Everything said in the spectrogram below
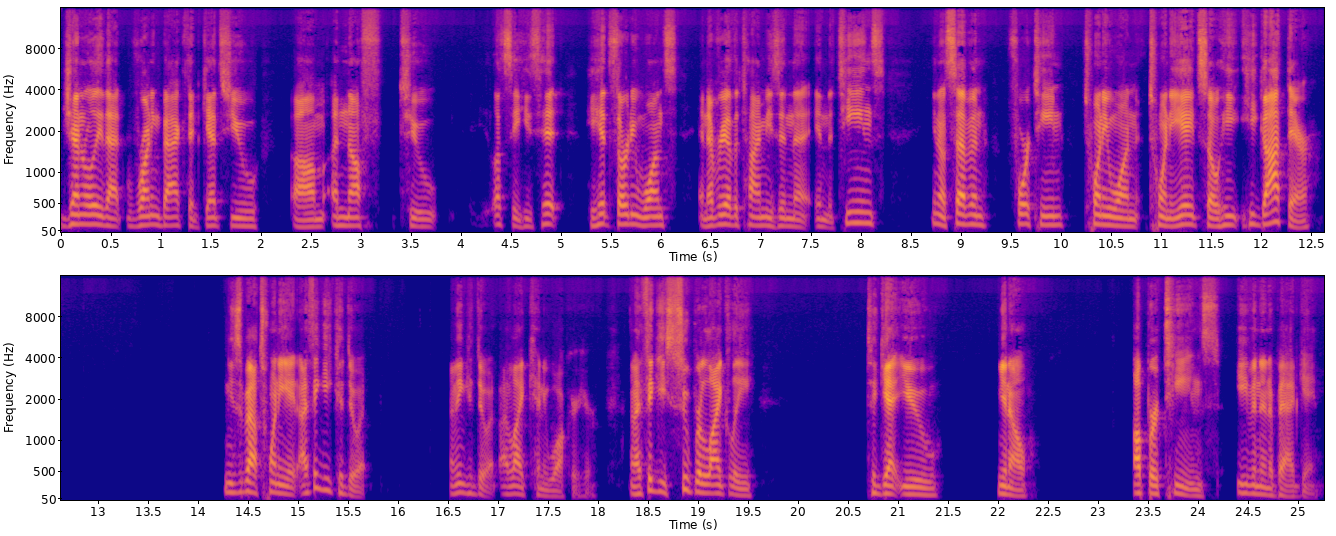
generally that running back that gets you um, enough to, let's see, he's hit, he hit 30 once, and every other time he's in the in the teens, you know, 7, 14, 21, 28. So he he got there. He's about 28. I think he could do it. I think he could do it. I like Kenny Walker here. And I think he's super likely to get you, you know, upper teens, even in a bad game.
